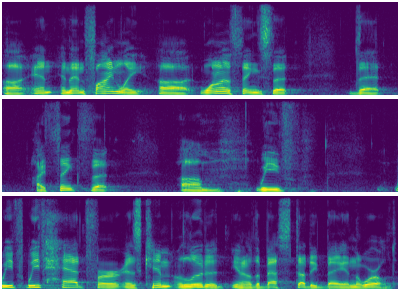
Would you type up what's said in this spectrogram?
Uh, and, and then finally, uh, one of the things that, that I think that um, we've, we've, we've had for, as Kim alluded, you know, the best studied bay in the world.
